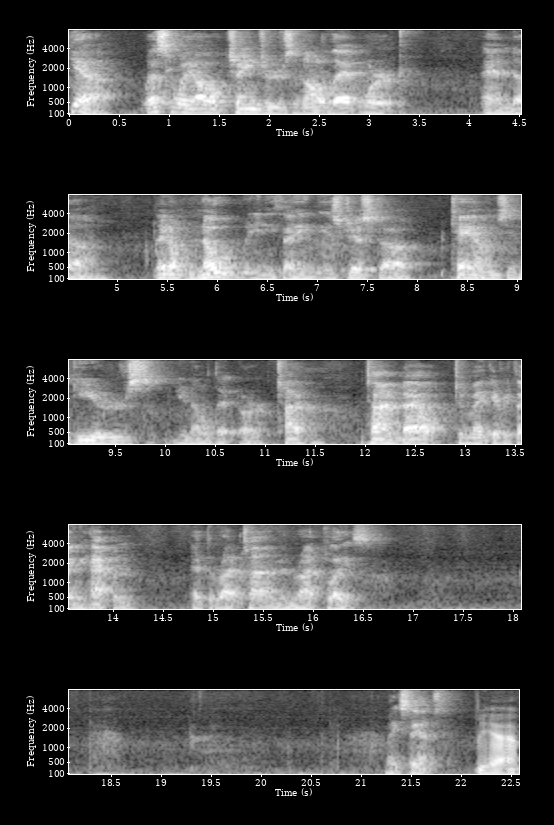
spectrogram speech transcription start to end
Yeah, well, that's the way all changers and all of that work, and um, they don't know anything. It's just uh, cams and gears, you know, that are time, timed out to make everything happen at the right time and right place. Make sense? Yeah.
